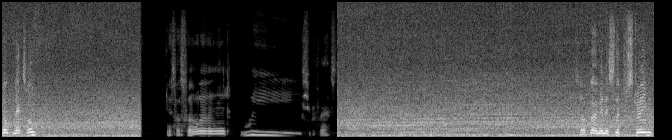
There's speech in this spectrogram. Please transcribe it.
Nope, next one. Let's fast forward. Whee! So I've got him in a slipstream.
